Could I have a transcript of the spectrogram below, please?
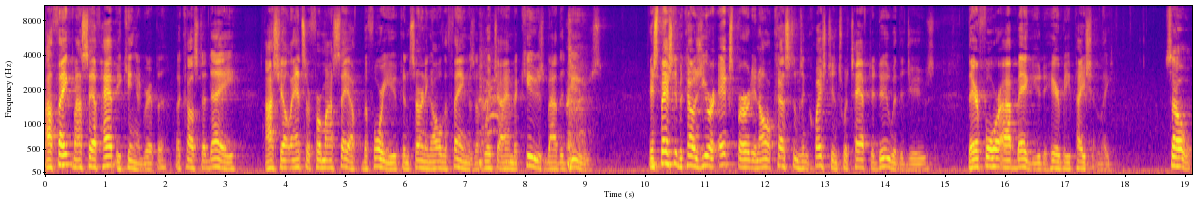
I think myself happy, King Agrippa, because today I shall answer for myself before you concerning all the things of which I am accused by the Jews, especially because you are expert in all customs and questions which have to do with the Jews. Therefore, I beg you to hear me patiently. So,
